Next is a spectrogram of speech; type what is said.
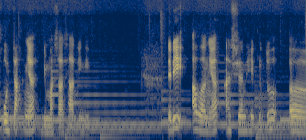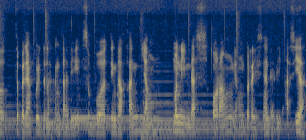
puncaknya di masa saat ini. Jadi awalnya Asian Hate itu uh, seperti yang aku jelaskan tadi sebuah tindakan yang menindas orang yang beraisnya dari Asia.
